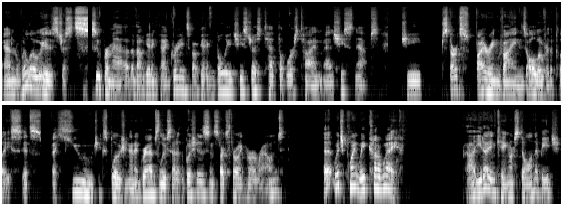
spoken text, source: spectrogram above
And Willow is just super mad about getting bad grades, about getting bullied. She's just had the worst time, and she snaps. She starts firing vines all over the place. It's a huge explosion, and it grabs Luz out of the bushes and starts throwing her around. At which point we cut away. Uh, Eda and King are still on the beach,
